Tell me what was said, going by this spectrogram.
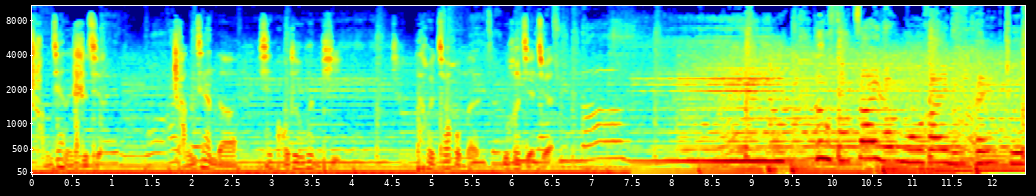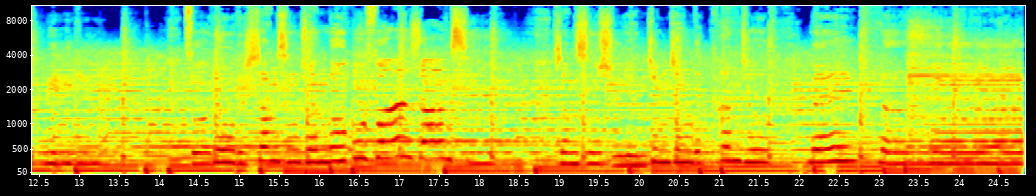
常见的事情，常见的一些矛盾问题，他会教我们如何解决。能否再让我还能陪着你？所有的伤心全都不算伤心，伤心是眼睁睁的看着没了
